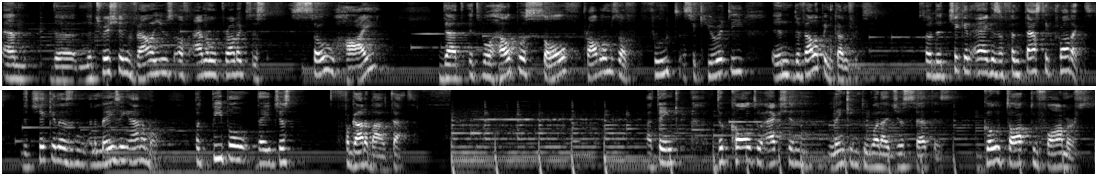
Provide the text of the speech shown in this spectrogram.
And the nutrition values of animal products is so high that it will help us solve problems of food security in developing countries. So the chicken egg is a fantastic product. The chicken is an, amazing animal, but people they just forgot about that. I think the call to action linking to what I just said is go talk to farmers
